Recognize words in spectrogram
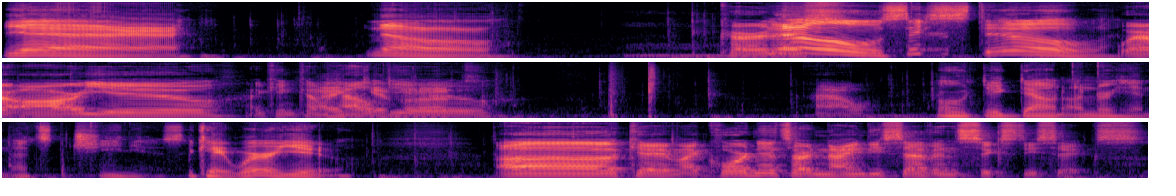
yeah. No. Kurtis. No, stay still. Where are you? I can come I help give you. up. Ow. Oh, dig down under him. That's genius. Okay, where are you? Uh, okay, my coordinates are 9766.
